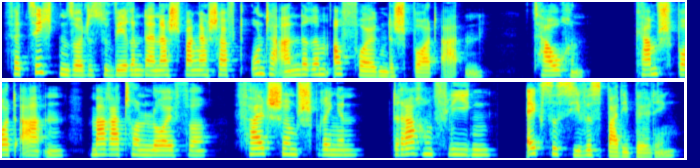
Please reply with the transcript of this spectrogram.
Verzichten solltest du während deiner Schwangerschaft unter anderem auf folgende Sportarten. Tauchen, Kampfsportarten, Marathonläufe, Fallschirmspringen, Drachenfliegen, exzessives Bodybuilding.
